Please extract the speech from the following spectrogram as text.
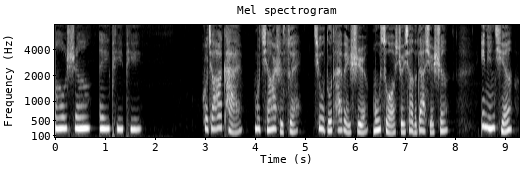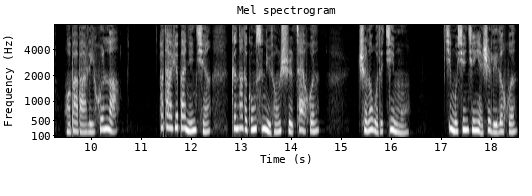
猫声 A P P。我叫阿凯，目前二十岁，就读台北市某所学校的大学生。一年前，我爸爸离婚了，而大约半年前，跟他的公司女同事再婚，成了我的继母。继母先前也是离了婚，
